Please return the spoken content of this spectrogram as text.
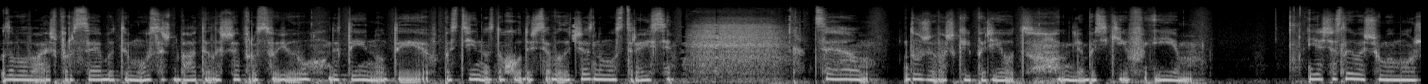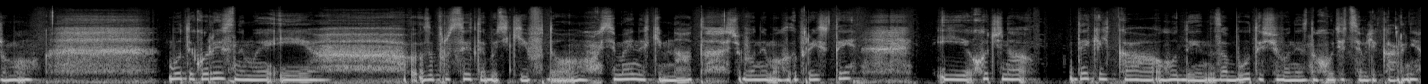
забуваєш про себе, ти мусиш дбати лише про свою дитину, ти постійно знаходишся в величезному стресі. Це дуже важкий період для батьків. І я щаслива, що ми можемо бути корисними і запросити батьків до сімейних кімнат, щоб вони могли прийти і хоч на декілька годин забути, що вони знаходяться в лікарні,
